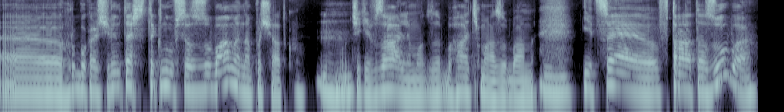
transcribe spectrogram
е, грубо кажучи, він теж стикнувся з зубами на початку, Угу. тільки в загальному, з багатьма зубами. І це втрата зуба,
